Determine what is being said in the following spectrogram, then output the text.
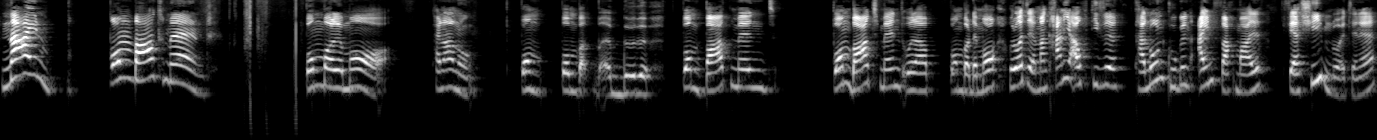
Nein! Bombardment! Bombardement. Keine Ahnung. Bom, Bomba, Bombardment. Bombardment oder Bombardement. Und Leute, man kann ja auch diese Kanonenkugeln einfach mal verschieben, Leute, ne?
